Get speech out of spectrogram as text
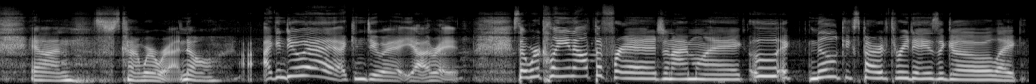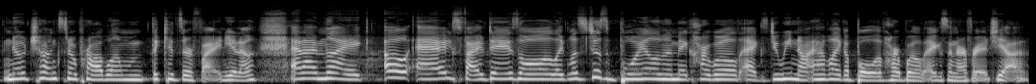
and it's kind of where we're at. No, I can do it. I can do it. Yeah, right. So we're cleaning out the fridge, and I'm like, ooh, milk expired three days ago. Like, no chunks, no problem. The kids are fine, you know? And I'm like, oh, eggs, five days old. Like, let's just boil them and make hard boiled eggs. Do we not have like a bowl of hard boiled eggs in our fridge? Yeah.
